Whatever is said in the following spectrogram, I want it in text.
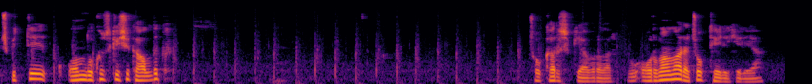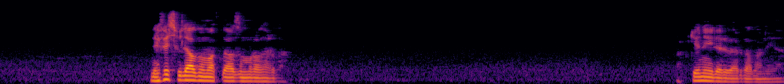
3 bitti. 19 kişi kaldık. Çok karışık ya buralar. Bu orman var ya çok tehlikeli ya. Nefes bile almamak lazım buralarda. Bak gene ileri verdi alanı ya.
